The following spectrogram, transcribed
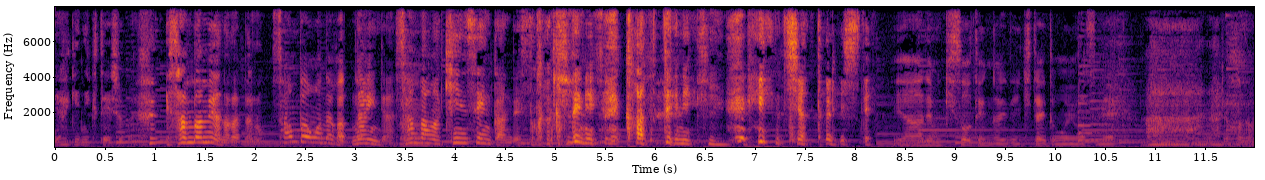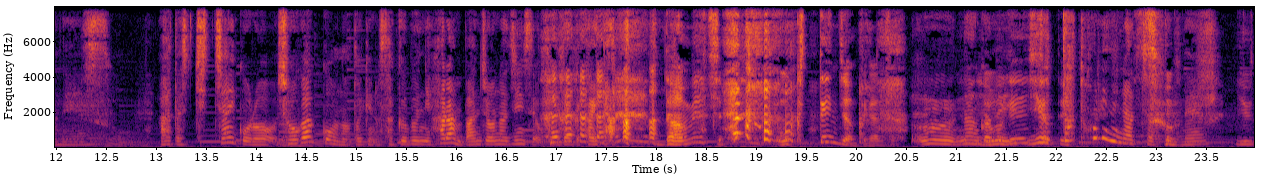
焼肉定食。ね え3番目はなかったの？3番はなかった。ないんだ。3番は金銭感ですとか勝手金に銭勝手に 言っちゃったりして。いやーでも奇想天外でいきたいと思いますね。ああなるほどね。そう。あ私ちっちゃい頃小学校の時の作文に波乱万丈な人生を送りたいって書いた。ダメじゃん。送ってんじゃんって感じ。うんなんかね予言った通りになっちゃってるね言っ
